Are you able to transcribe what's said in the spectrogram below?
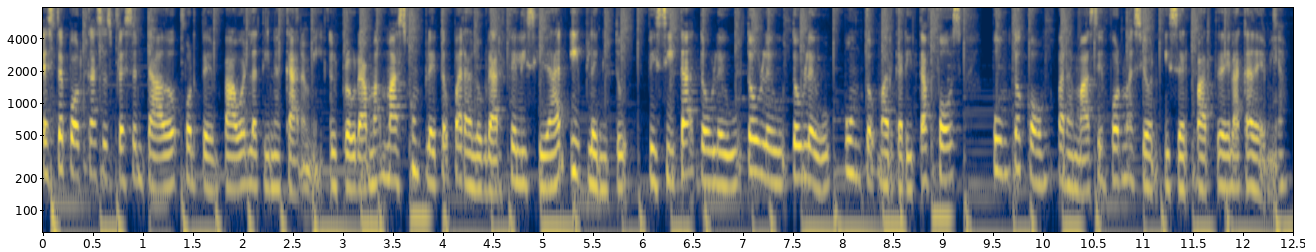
Este podcast es presentado por The Empower Latin Academy, el programa más completo para lograr felicidad y plenitud. Visita www.margaritafoz.com para más información y ser parte de la academia.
